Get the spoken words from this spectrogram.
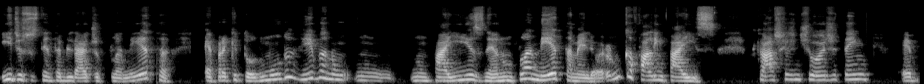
e de sustentabilidade do planeta é para que todo mundo viva num, num, num, país, né, num planeta melhor. Eu nunca falo em país, porque eu acho que a gente hoje tem é,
